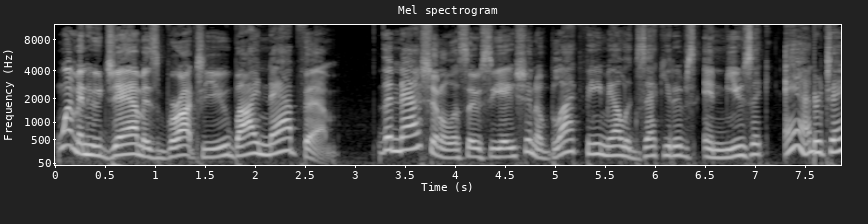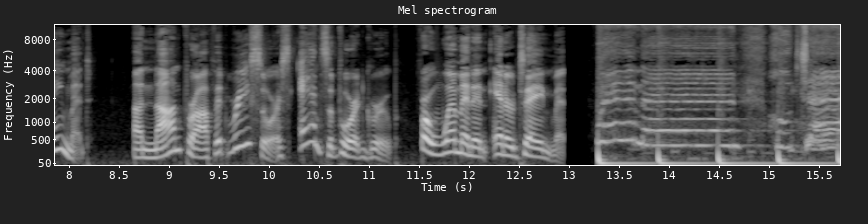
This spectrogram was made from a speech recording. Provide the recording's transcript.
Women Who Jam is brought to you by NABFEM, the National Association of Black Female Executives in Music and Entertainment, a nonprofit resource and support group for women in entertainment. Women who jam.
